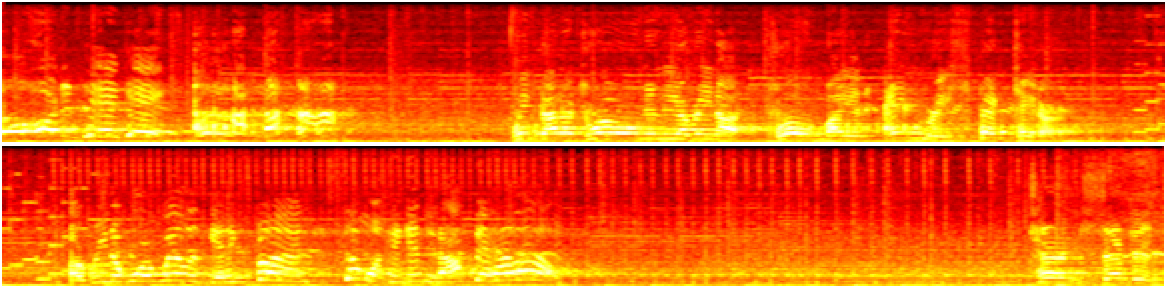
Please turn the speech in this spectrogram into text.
Oh, Who ordered pancakes? We've got a drone in the arena, flown by an angry spectator. Arena War wheel is getting spun. Someone can get knocked the hell out. Ten seconds.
